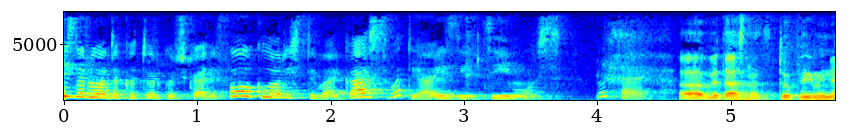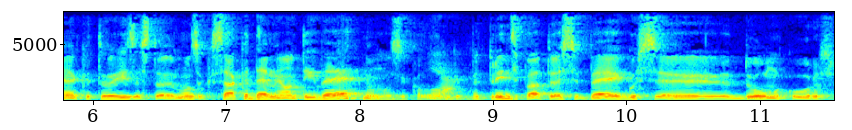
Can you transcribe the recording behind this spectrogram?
izrāda, ka tur kaut kādi folkloristi vai kas, vat jāizīcīmūs. Nu, uh, bet es nezinu, tu pieminēji, ka tu izdevies muzikas akadēmijā un tīvi etnomuzikologi. Bet, principā, tu esi beigusi dūmu kūrus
